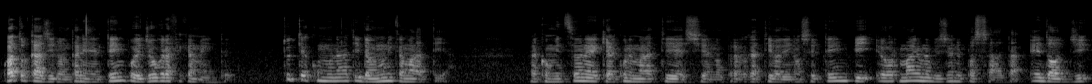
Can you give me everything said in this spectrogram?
Quattro casi lontani nel tempo e geograficamente, tutti accomunati da un'unica malattia. La convinzione che alcune malattie siano prerogativa dei nostri tempi è ormai una visione passata ed oggi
